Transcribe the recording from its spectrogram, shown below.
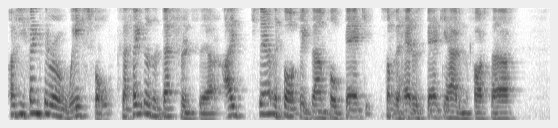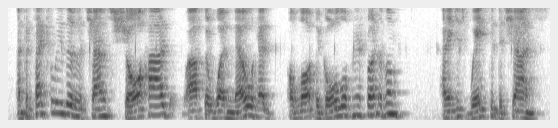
or do you think they were wasteful? Because I think there's a difference there. I certainly thought, for example, Becky, some of the headers Becky had in the first half, and particularly there was a chance Shaw had after one 0 had a lot the goal open in front of him, and he just wasted the chance.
